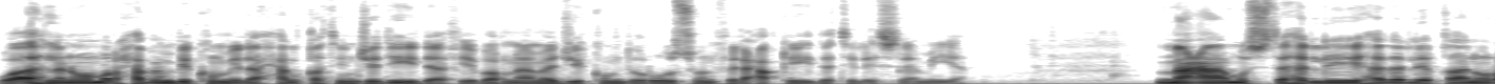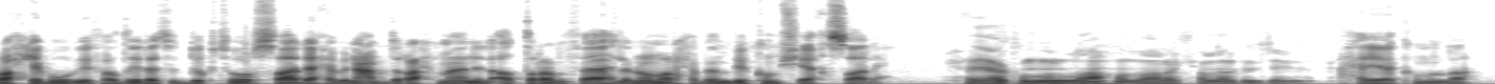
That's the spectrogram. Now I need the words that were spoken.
واهلا ومرحبا بكم إلى حلقة جديدة في برنامجكم دروس في العقيدة الإسلامية. مع مستهل هذا اللقاء نرحب بفضيلة الدكتور صالح بن عبد الرحمن الأطرم فاهلا ومرحبا بكم شيخ صالح. حياكم الله وبارك الله في الجميع حياكم الله.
